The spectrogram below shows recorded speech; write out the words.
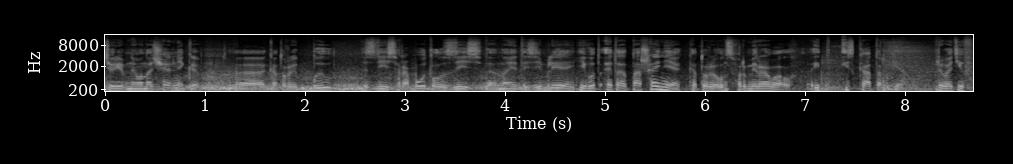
тюремного начальника, э, который был здесь, работал здесь, да, на этой земле. И вот это отношение, которое он сформировал из каторги, превратив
